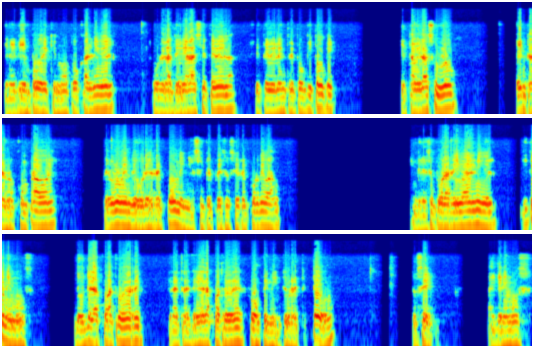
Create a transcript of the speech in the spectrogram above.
Tiene tiempo de que no toca el nivel. Sobre la teoría de las 7 velas. 7 velas entre toque y toque. Esta vela subió. Entran los compradores. Pero los vendedores responden y hacen que el precio cierre por debajo. Ingreso por arriba del nivel. Y tenemos dos de las 4 R la estrategia de las cuatro de rompimiento y reteteo. Entonces, ahí tenemos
